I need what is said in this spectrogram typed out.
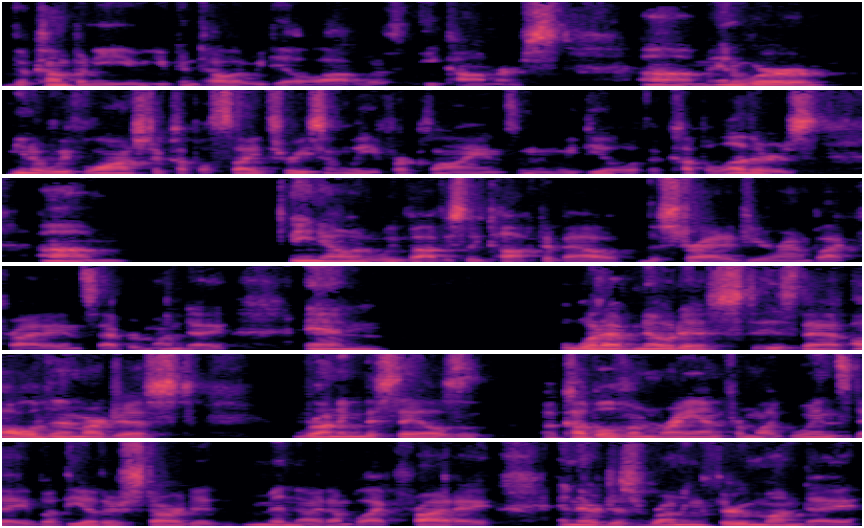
the company, you, you can tell that we deal a lot with e-commerce. Um, and we're, you know, we've launched a couple sites recently for clients, and then we deal with a couple others. Um, you know, and we've obviously talked about the strategy around Black Friday and Cyber Monday. And what I've noticed is that all of them are just running the sales. A couple of them ran from like Wednesday, but the others started midnight on Black Friday, and they're just running through Monday.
